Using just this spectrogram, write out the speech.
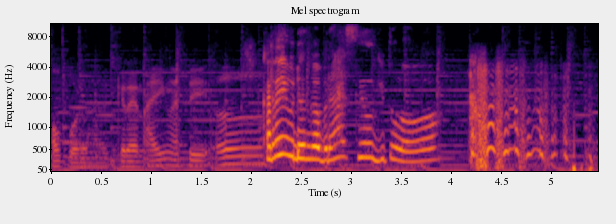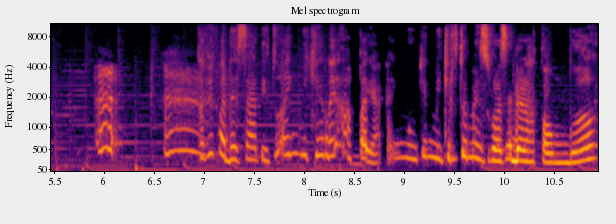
Oh pulang. Keren aing masih eh. Karena ya udah nggak berhasil gitu loh. Tapi pada saat itu Aing mikirnya apa ya? Aing mungkin mikir tuh menstruasi adalah tombol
